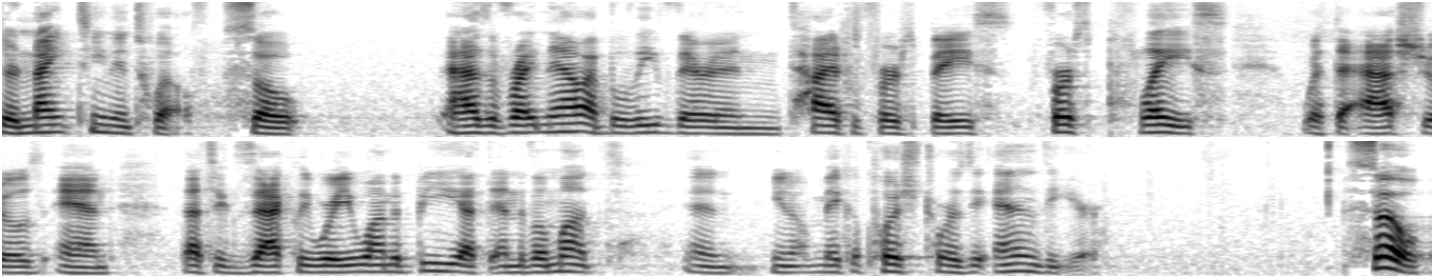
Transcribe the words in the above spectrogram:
They're 19 and 12. So as of right now, I believe they're in tied for first base, first place with the Astros, and that's exactly where you want to be at the end of a month, and you know make a push towards the end of the year. So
